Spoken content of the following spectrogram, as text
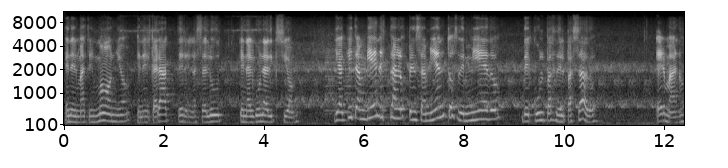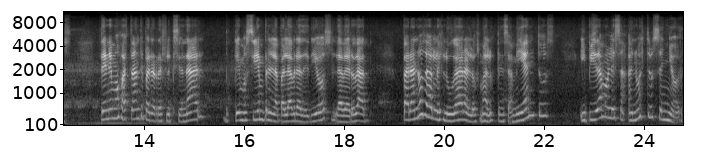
en el matrimonio, en el carácter, en la salud, en alguna adicción. Y aquí también están los pensamientos de miedo, de culpas del pasado. Hermanos, tenemos bastante para reflexionar, busquemos siempre en la palabra de Dios la verdad, para no darles lugar a los malos pensamientos y pidámosles a, nuestro Señor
